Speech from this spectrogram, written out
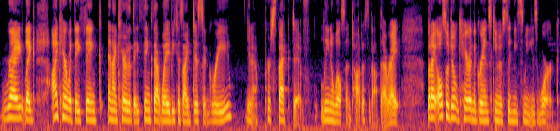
right? Like, I care what they think, and I care that they think that way because I disagree. You know, perspective. Lena Wilson taught us about that, right? but I also don't care in the grand scheme of Sydney Sweeney's work.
